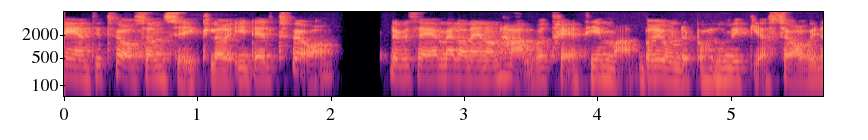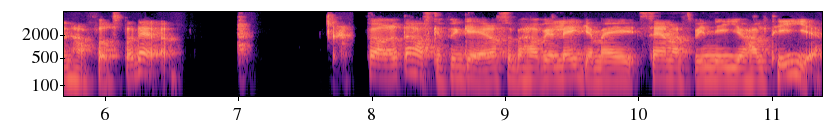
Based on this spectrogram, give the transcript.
en till två sömncykler i del två. Det vill säga mellan en och en halv och tre timmar beroende på hur mycket jag sov i den här första delen. För att det här ska fungera så behöver jag lägga mig senast vid nio, halv tio.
